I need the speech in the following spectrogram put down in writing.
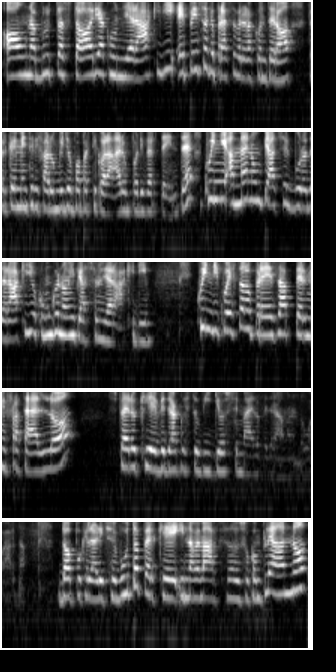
ho una brutta storia con gli arachidi e penso che presto ve la racconterò perché ho in mente di fare un video un po' particolare, un po' divertente, quindi a me non piace il burro d'arachidi o comunque non mi piacciono gli arachidi. Quindi questa l'ho presa per mio fratello, spero che vedrà questo video, se mai lo vedrà ma non lo guarda, dopo che l'ha ricevuto perché il 9 marzo è stato il suo compleanno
